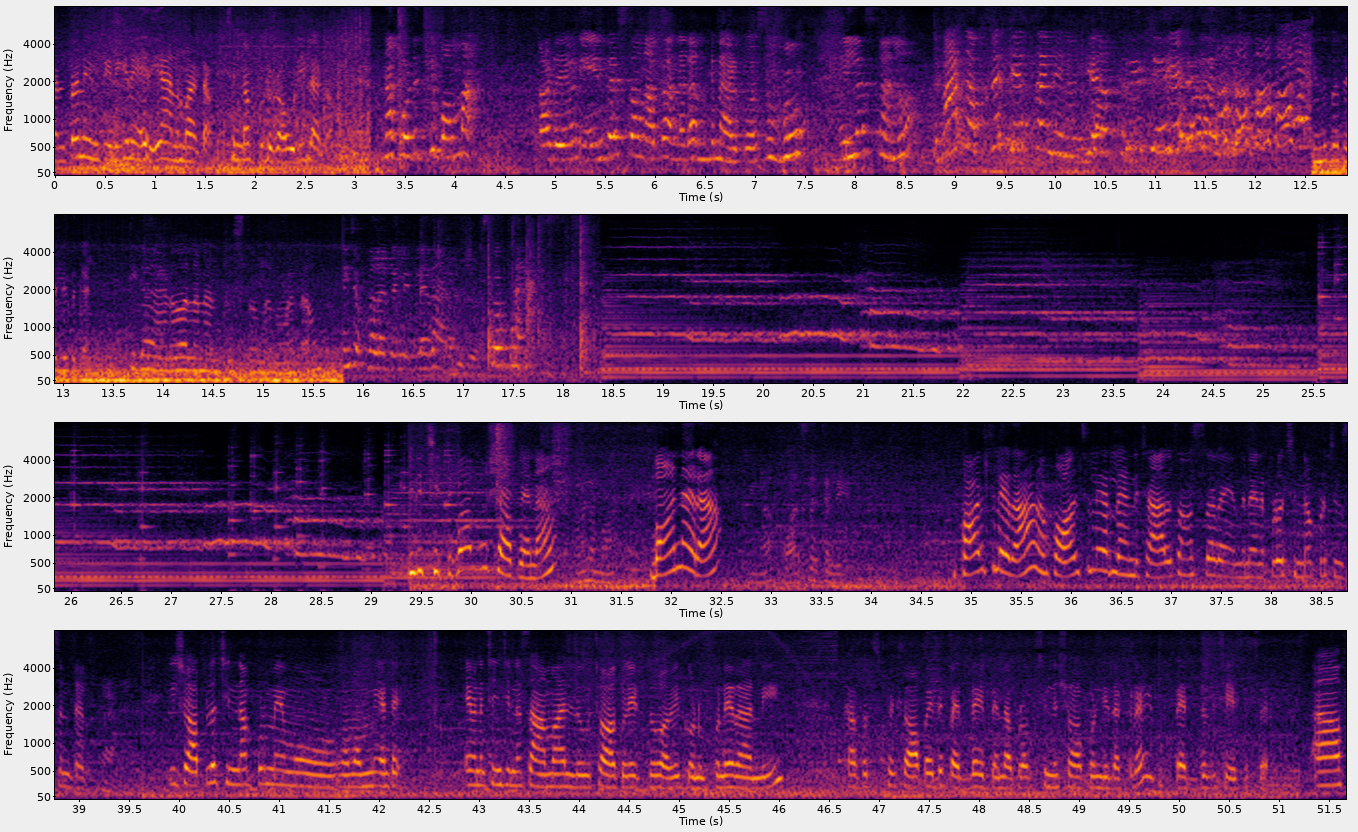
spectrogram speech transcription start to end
ఇదంతా నేను తిరిగిన ఏరియా అన్నమాట. చిన్నప్పుడు రౌడీ లాగా నా కొడుక్కి బొమ్మ. ఏమో ఏం తెస్తావు నాకు అన్నాడు అందుకని ఆడి కోసం. వెళ్ళొస్తాను. ఎందుకో తెలియదు గట్టిగా ఏడవాలని అనిపిస్తుంది అనమాట ఏం చెప్పాలో తెలియట్లేదా సో థ్యాంక్స్ ఇది చిట్టిబాబు షాపేనా? బాగున్నారా? ఫాల్స్ లేదా? ఫాల్స్ లేరులేండి. చాలా సంవత్సరాలు అయింది. నేను ఎప్పుడో చిన్నప్పుడు చూసుంటారు. ఈ షాప్లో చిన్నప్పుడు మేము మా మమ్మీ అంటే ఏమైనా చిన్న చిన్న సామాన్లు చాక్లెట్లు అవి కొనుక్కునేదాన్ని. కాకపోతే షాప్ అయితే పెద్ద అయిపోయింది. అప్పుడు ఒక చిన్న షాప్ ఉండేది అక్కడ. ఇది పెద్దది చేసేసారు.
